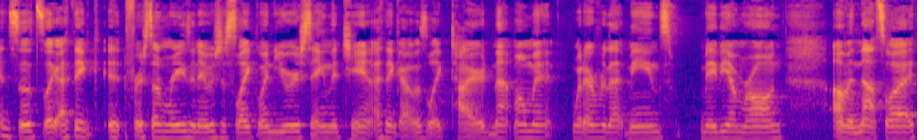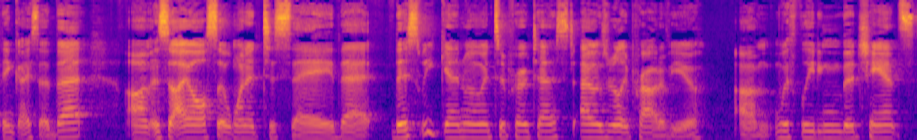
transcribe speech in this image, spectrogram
And so it's like i think it, for some reason it was just like when you were saying the chant i think i was like tired in that moment whatever that means. Maybe i'm wrong. Um, and that's why i think i said that. Um, and so i also wanted to say that this weekend when we went to protest i was really proud of you um, with leading the chants.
